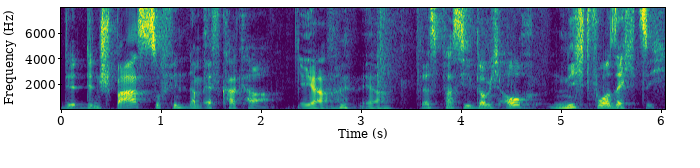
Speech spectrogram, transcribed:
den Spaß zu finden am FKK. Ja, ja. Das passiert, glaube ich, auch nicht vor 60.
